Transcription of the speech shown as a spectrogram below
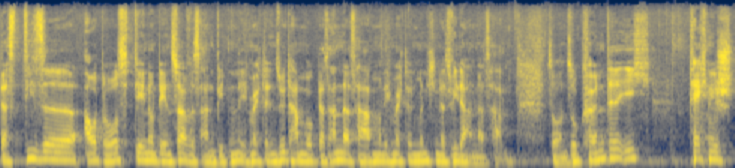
dass diese Autos den und den Service anbieten. Ich möchte in Südhamburg das anders haben und ich möchte in München das wieder anders haben. So, und so könnte ich technisch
